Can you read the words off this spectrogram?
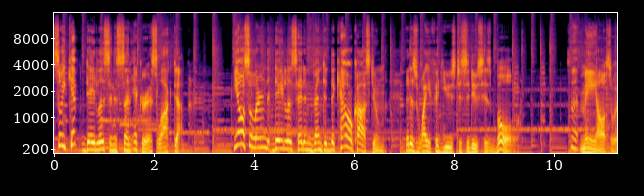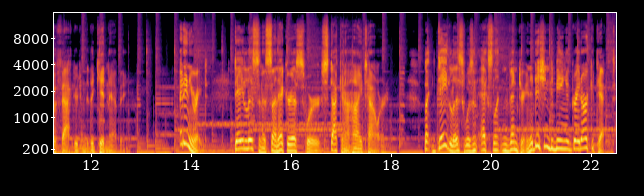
So he kept Daedalus and his son Icarus locked up. He also learned that Daedalus had invented the cow costume that his wife had used to seduce his bull. That may also have factored into the kidnapping. At any rate, Daedalus and his son Icarus were stuck in a high tower. But Daedalus was an excellent inventor in addition to being a great architect.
